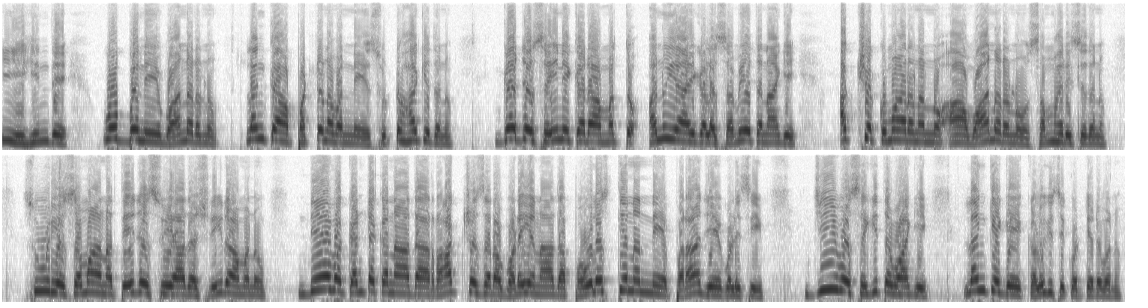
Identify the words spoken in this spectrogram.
ಈ ಹಿಂದೆ ಒಬ್ಬನೇ ವಾನರನು ಲಂಕಾ ಪಟ್ಟಣವನ್ನೇ ಸುಟ್ಟು ಹಾಕಿದನು ಗಜ ಸೈನಿಕರ ಮತ್ತು ಅನುಯಾಯಿಗಳ ಸಮೇತನಾಗಿ ಅಕ್ಷಕುಮಾರನನ್ನು ಆ ವಾನರನು ಸಂಹರಿಸಿದನು. ಸೂರ್ಯ ಸಮಾನ ತೇಜಸ್ವಿಯಾದ ಶ್ರೀರಾಮನು ದೇವಕಂಟಕನಾದ ರಾಕ್ಷಸರ ಒಡೆಯನಾದ ಪೌಲಸ್ತ್ಯನನ್ನೇ ಪರಾಜಯಗೊಳಿಸಿ ಜೀವ ಸಹಿತವಾಗಿ ಲಂಕೆಗೆ ಕಳುಹಿಸಿಕೊಟ್ಟಿರುವನು.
